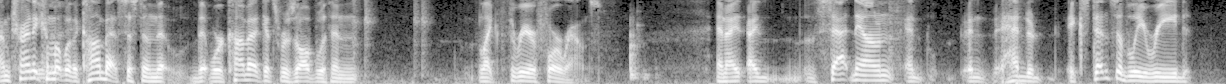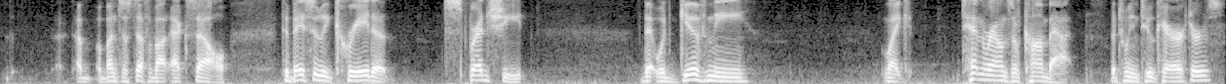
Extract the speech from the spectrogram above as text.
I'm trying to come up with a combat system that that where combat gets resolved within like three or four rounds. And I, I sat down and and had to extensively read a, a bunch of stuff about Excel to basically create a spreadsheet that would give me like 10 rounds of combat between two characters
